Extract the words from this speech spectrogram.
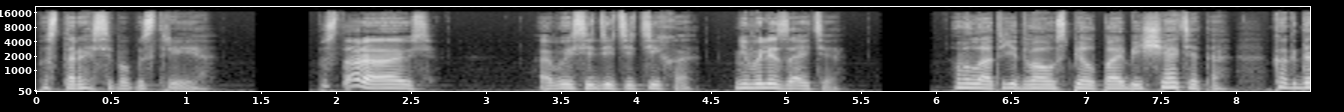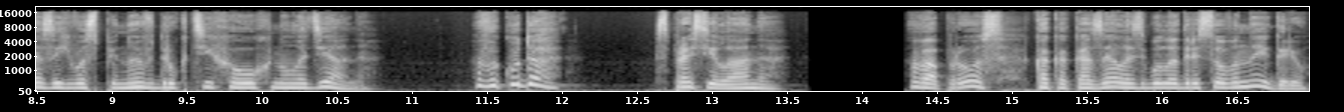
Постарайся побыстрее. Постараюсь. А вы сидите тихо, не вылезайте. Влад едва успел пообещать это, когда за его спиной вдруг тихо охнула Диана. «Вы куда?» — спросила она. Вопрос, как оказалось, был адресован Игорю,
